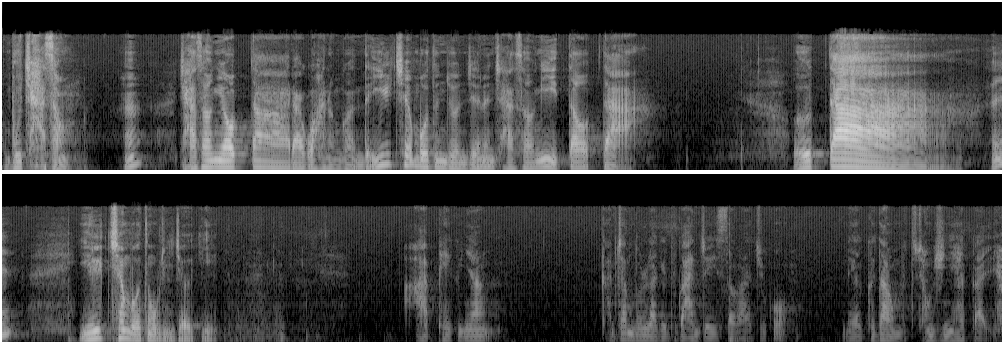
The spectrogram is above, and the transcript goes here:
무자성. 어? 자성이 없다라고 하는 건데 일체 모든 존재는 자성이 있다 없다. 없다. 에? 일체 모든 우리 저기 앞에 그냥 깜짝 놀라게 누가 앉아 있어가지고 내가 그 다음부터 정신이 헷갈려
